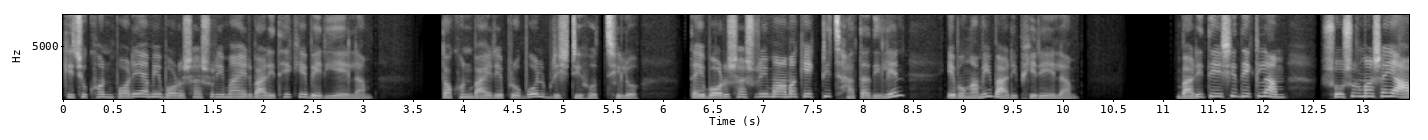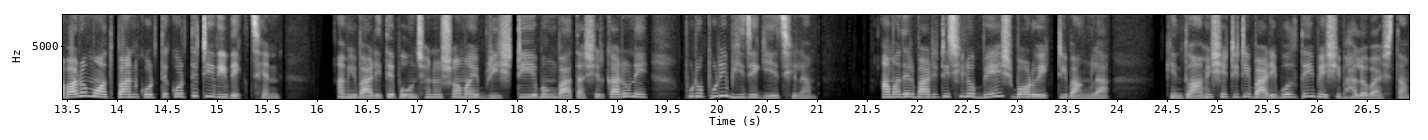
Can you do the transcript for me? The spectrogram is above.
কিছুক্ষণ পরে আমি বড় শাশুড়ি মায়ের বাড়ি থেকে বেরিয়ে এলাম। তখন বাইরে প্রবল বৃষ্টি হচ্ছিল, তাই বড় শাশুড়ি মা আমাকে একটি ছাতা দিলেন এবং আমি বাড়ি ফিরে এলাম। বাড়িতে এসে দেখলাম শ্বশুরমশাই আবারও মদ পান করতে করতে টিভি দেখছেন। আমি বাড়িতে পৌঁছানোর সময় বৃষ্টি এবং বাতাসের কারণে পুরোপুরি ভিজে গিয়েছিলাম। আমাদের বাড়িটি ছিল বেশ বড় একটি বাংলা, কিন্তু আমি সেটিটি বাড়ি বলতেই বেশি ভালোবাসতাম।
